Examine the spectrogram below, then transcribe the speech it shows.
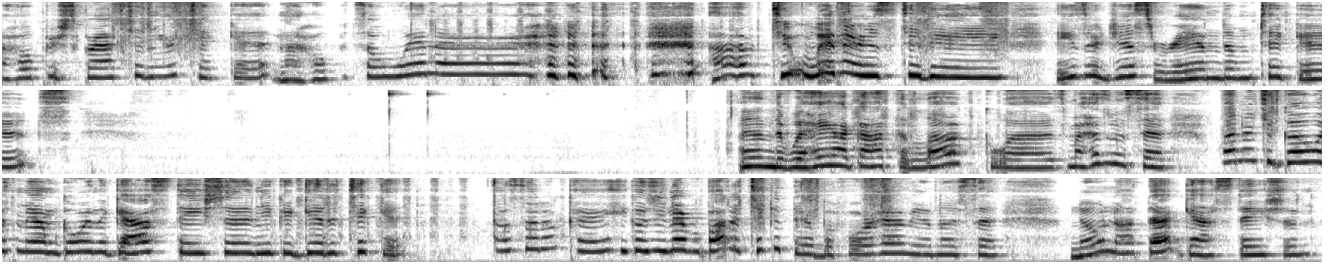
I hope you're scratching your ticket and I hope it's a winner. I have two winners today. These are just random tickets. And the way I got the luck was my husband said, why don't you go with me? I'm going to the gas station. You could get a ticket. I said, okay. He goes, you never bought a ticket there before, have you? And I said, no, not that gas station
